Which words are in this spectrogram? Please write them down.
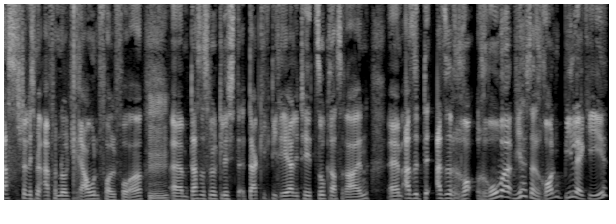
das stelle ich mir einfach nur grauenvoll vor. Ähm, das ist wirklich, da kickt die Realität so krass rein. Ähm, also, also Ro Robert, wie heißt der? Ron Bilecki,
